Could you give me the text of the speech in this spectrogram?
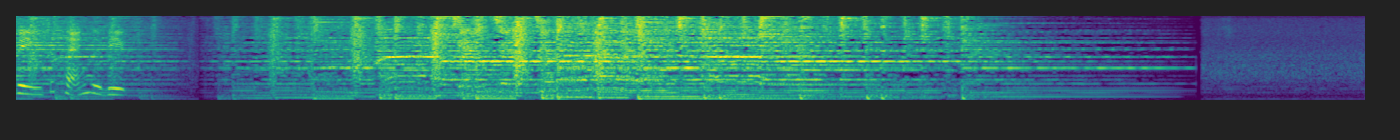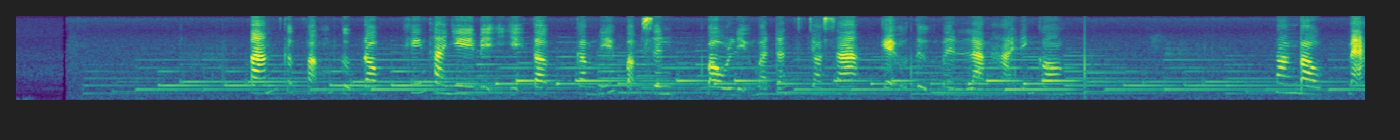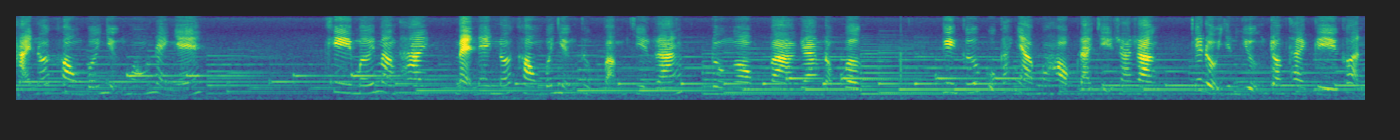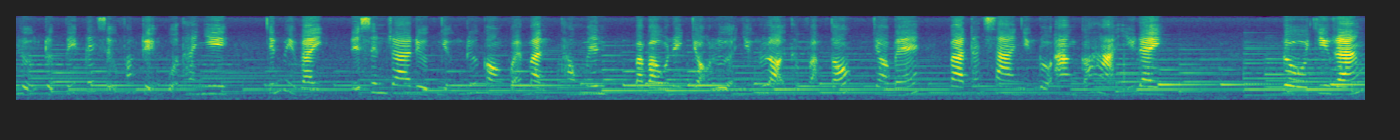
Vì sức khỏe người Việt. Tám thực phẩm cực độc khiến thai nhi bị dị tật, cầm điếc bẩm sinh, bầu liệu mà tránh cho xa, kẻo tự mình làm hại đến con. Mang bầu, mẹ hãy nói không với những món này nhé. Khi mới mang thai, mẹ nên nói không với những thực phẩm chiên rán, đồ ngọt và gan động vật. Nghiên cứu của các nhà khoa học đã chỉ ra rằng chế độ dinh dưỡng trong thai kỳ có ảnh hưởng trực tiếp đến sự phát triển của thai nhi. Chính vì vậy, để sinh ra được những đứa con khỏe mạnh, thông minh, bà bầu nên chọn lựa những loại thực phẩm tốt cho bé và tránh xa những đồ ăn có hại dưới đây. Đồ chiên rán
